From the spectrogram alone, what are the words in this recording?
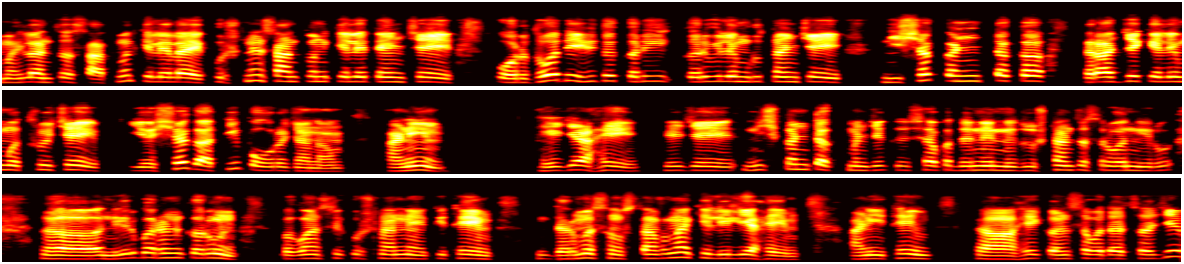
महिलांचं सांत्वन केलेलं आहे. कृष्णे सांत्वन केले त्यांचे. ओर्ध्व देविक करी करविले मृतांचे. निशकंटक राज्य केले मथुरेचे. यशगाती पौरजन आणि हे जे आहे हे जे निष्कंटक म्हणजे कशा पद्धतीने दुष्टांचं सर्व निर निर्भरण करून भगवान श्रीकृष्णाने तिथे धर्मसंस्थापना केलेली आहे. आणि इथे हे कंसवधाचं जे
